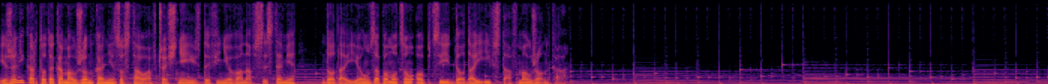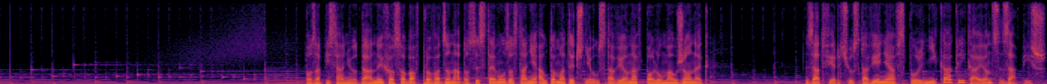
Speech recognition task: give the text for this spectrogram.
Jeżeli kartoteka małżonka nie została wcześniej zdefiniowana w systemie, dodaj ją za pomocą opcji Dodaj i wstaw małżonka. Po zapisaniu danych osoba wprowadzona do systemu zostanie automatycznie ustawiona w polu małżonek. Zatwierdź ustawienia wspólnika klikając Zapisz.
